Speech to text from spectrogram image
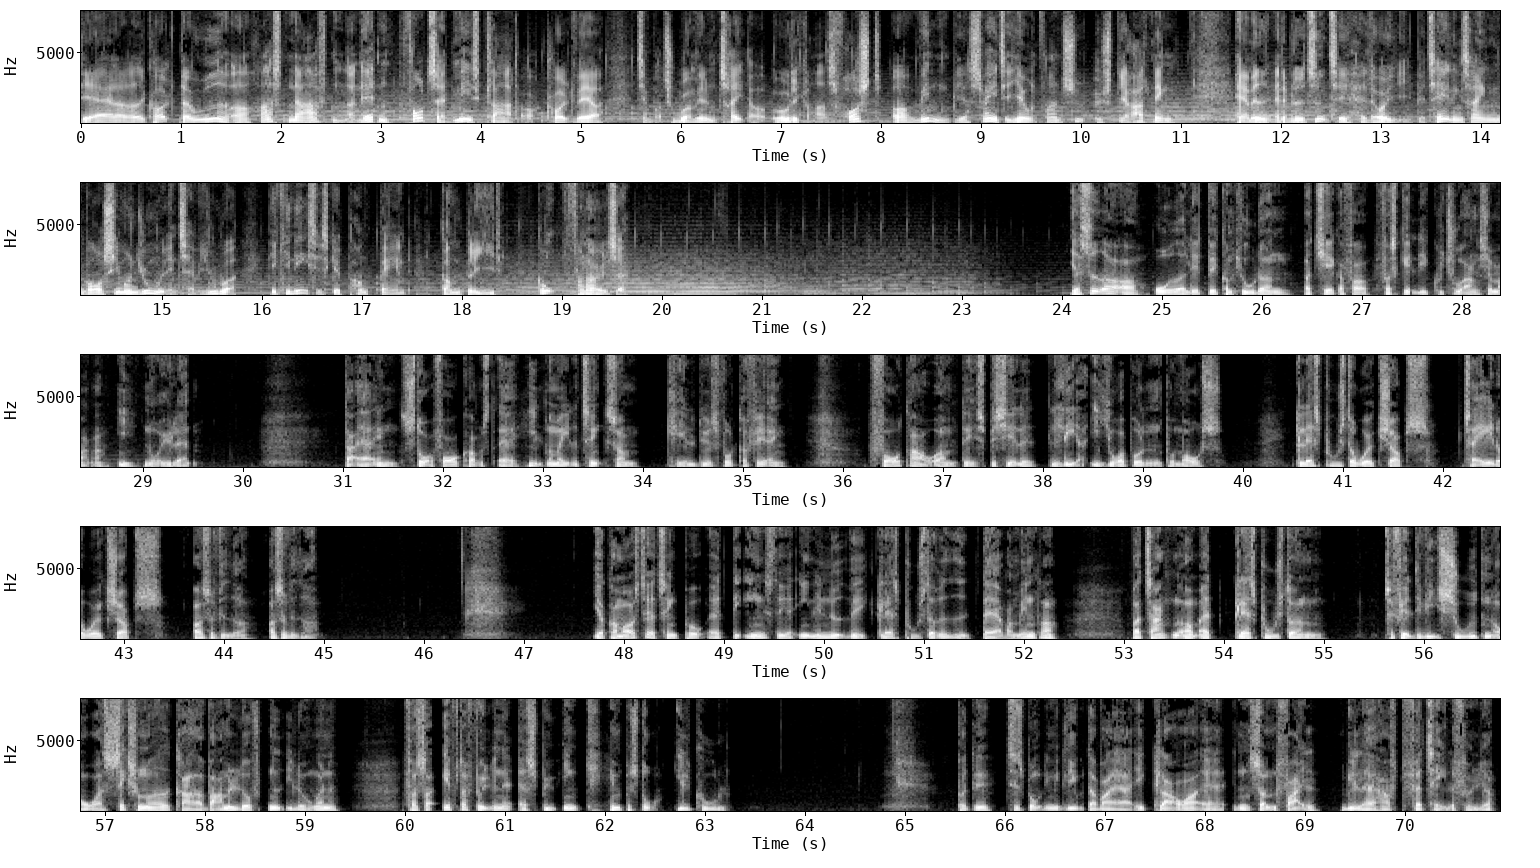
Det er allerede koldt derude, og resten af aftenen og natten fortsat mest klart og koldt vejr. Temperaturer mellem 3 og 8 graders frost, og vinden bliver svag til jævn fra en sydøstlig retning. Hermed er det blevet tid til Halløj i betalingsringen, hvor Simon Jul interviewer det kinesiske punkband Gumbleed. God fornøjelse. Jeg sidder og roder lidt ved computeren og tjekker for forskellige kulturarrangementer i Nordjylland. Der er en stor forekomst af helt normale ting som kæledyrsfotografering, foredrag om det specielle ler i jordbunden på Mors, glaspuster-workshops, teaterworkshops osv. osv. Jeg kommer også til at tænke på, at det eneste, jeg egentlig nød ved glaspusteriet, da jeg var mindre, var tanken om, at glaspusteren tilfældigvis sugede den over 600 grader varme luft ned i lungerne, for så efterfølgende at spy en kæmpestor ildkugle. På det tidspunkt i mit liv, der var jeg ikke klar over, at en sådan fejl ville have haft fatale følger.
